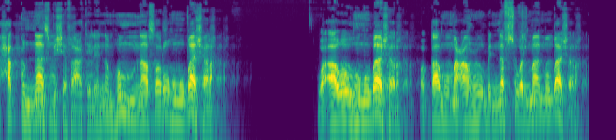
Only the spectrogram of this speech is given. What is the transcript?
أحق الناس بشفاعته لأنهم هم ناصروه مباشرة وآووه مباشرة. وقاموا معه بالنفس والمال مباشرة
